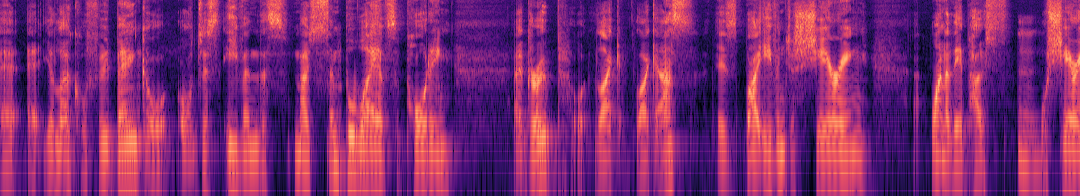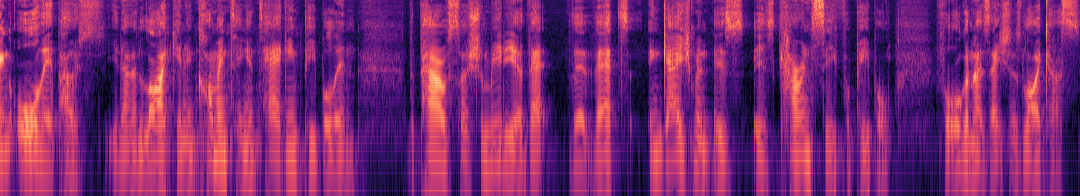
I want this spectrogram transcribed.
at, at your local food bank, or or just even the most simple way of supporting a group like like us is by even just sharing one of their posts or sharing all their posts. You know, and liking and commenting and tagging people in. The power of social media. That that that engagement is is currency for people, for organisations like us.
